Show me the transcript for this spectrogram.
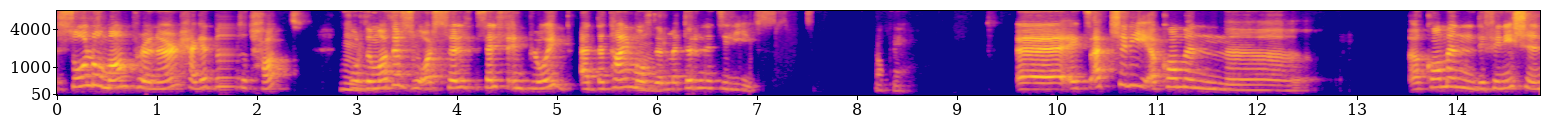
solo mompreneur حاجات بتتحط for the mothers who are self self-employed at the time of their maternity leaves. اوكي Uh, it's actually a common uh, a common definition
